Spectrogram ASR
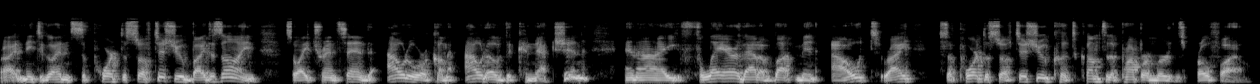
right? I need to go ahead and support the soft tissue by design. So I transcend out or come out of the connection, and I flare that abutment out, right? Support the soft tissue could come to the proper emergence profile.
